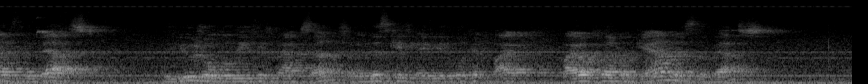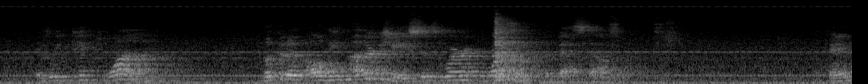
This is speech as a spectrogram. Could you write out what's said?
as the best, the usual belief is Maxent, and in this case, maybe you look at Bio, or GAM as the best. If we picked one, look at all the other cases where it wasn't the best algorithm. Okay?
